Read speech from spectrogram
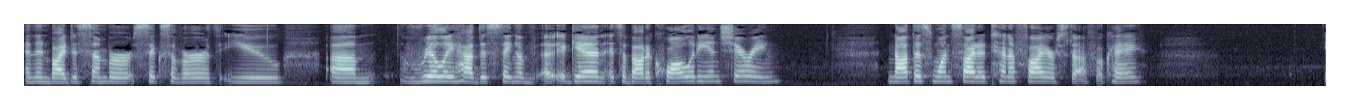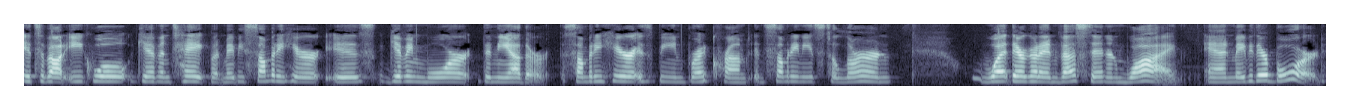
And then by December 6th of Earth, you um, really had this thing of, again, it's about equality and sharing not this one sided 10 of fire stuff, okay? It's about equal give and take, but maybe somebody here is giving more than the other. Somebody here is being breadcrumbed, and somebody needs to learn what they're going to invest in and why. And maybe they're bored.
